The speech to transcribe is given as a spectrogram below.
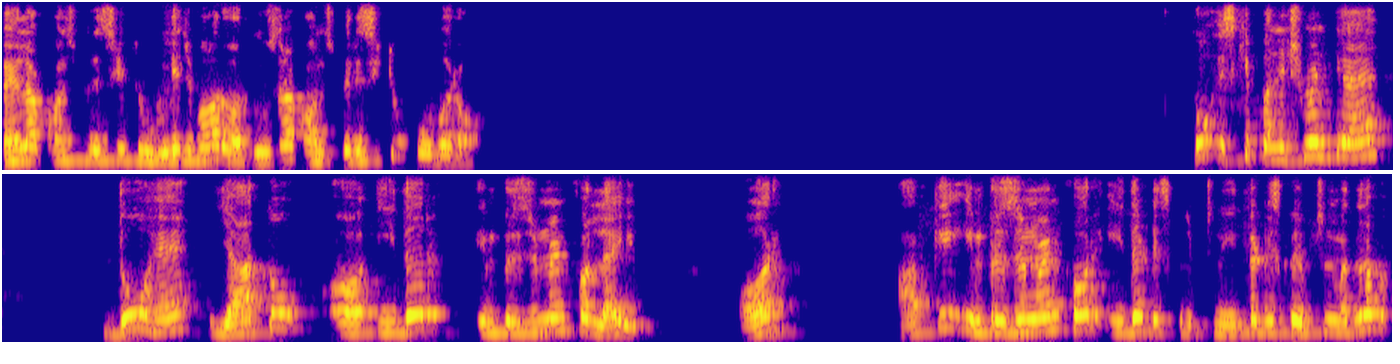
पहला कॉन्स्पिरेसी टू वेज वॉर और दूसरा कॉन्स्पिरेसी टू ओवरऑल तो इसकी पनिशमेंट क्या है? दो है, या तो इधर इम्प्रिजनमेंट फॉर लाइफ और आपकी imprisonment for either description either description मतलब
